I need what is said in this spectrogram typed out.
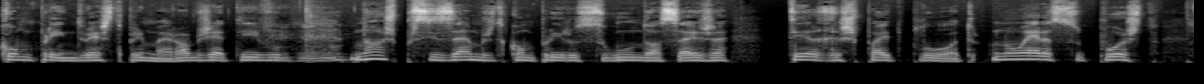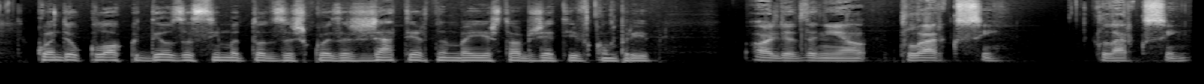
cumprindo este primeiro objetivo, uhum. nós precisamos de cumprir o segundo, ou seja, ter respeito pelo outro. Não era suposto, quando eu coloco Deus acima de todas as coisas, já ter também este objetivo cumprido? Olha, Daniel, claro que sim. Claro que sim.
